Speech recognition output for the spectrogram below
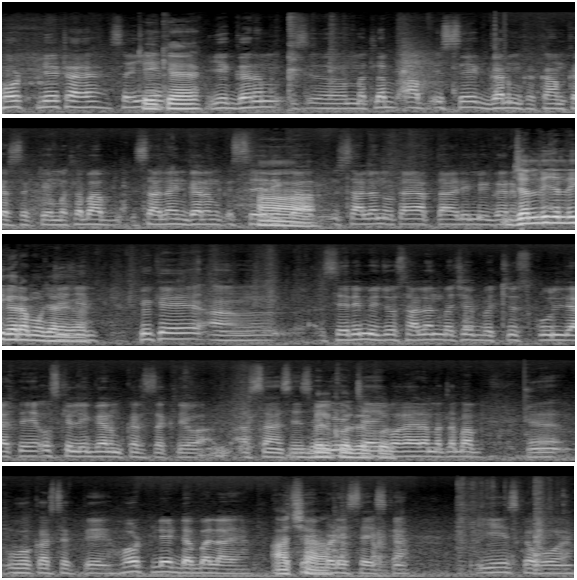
हॉट प्लेट आया सही ठीक है। ये गरम मतलब आप इससे गर्म का काम कर सकते हो मतलब आप सालन गरम सेरी हाँ। का सालन होता है आप तारी में गर्म जल्दी जल्दी गर्म हो जाएगा। क्योंकि सेरी में जो सालन बचे बच्चे स्कूल जाते हैं उसके लिए गर्म कर सकते हो आसान से। बिल्कुल, चाय वगैरह मतलब आप वो कर सकते हैं। हॉट प्लेट डबल आया। अच्छा। बड़े साइज़ का। ये इसका वो है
